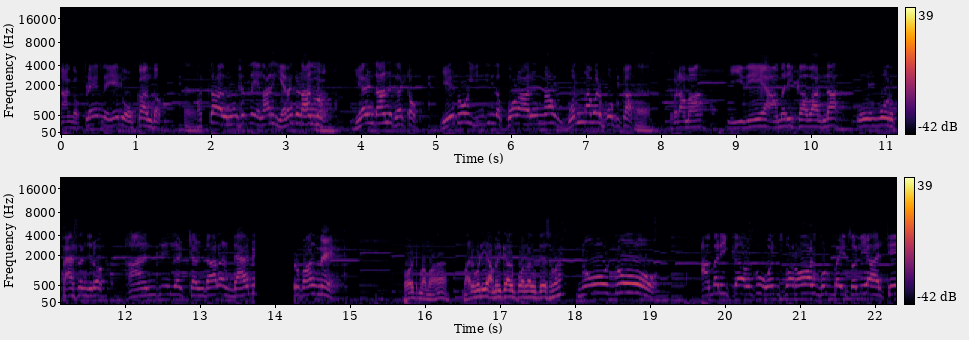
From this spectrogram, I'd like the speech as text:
நாங்க பிளேன்ல ஏறி உட்கார்ந்தோம் பத்தாவது நிமிஷத்துல எல்லாரும் இறங்கடான்னு ஏன்டான்னு கேட்டோம். ஏதோ இன்ஜின்ல கோளாறுன்னா ஒன் ஹவர் போட்டுட்டான். சிவராமா இதே அமெரிக்காவா இருந்தா ஒவ்வொரு பேசஞ்சரும் அஞ்சு லட்சம் டாலர் டேமேஜ் போட்டு மாமா மறுபடியும் அமெரிக்காவுக்கு போறதா உத்தேசமா? நோ நோ அமெரிக்காவுக்கு once for all good bye சொல்லியாச்சு.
